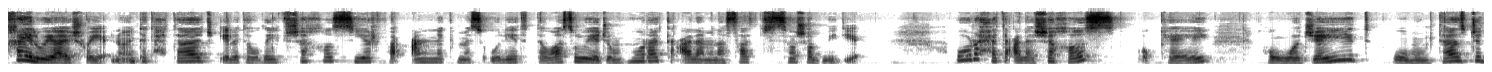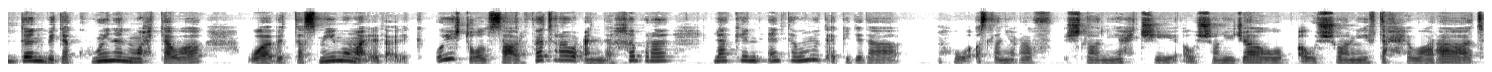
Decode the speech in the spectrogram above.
تخيل وياي شوية إنه أنت تحتاج إلى توظيف شخص يرفع عنك مسؤولية التواصل ويا جمهورك على منصات ال social media ورحت على شخص okay هو جيد وممتاز جدا بتكوين المحتوى وبالتصميم وما إلى ذلك. ويشتغل صار فترة وعنده خبرة لكن أنت مو متأكد إذا هو أصلا يعرف شلون يحكي أو شلون يجاوب أو شلون يفتح حوارات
